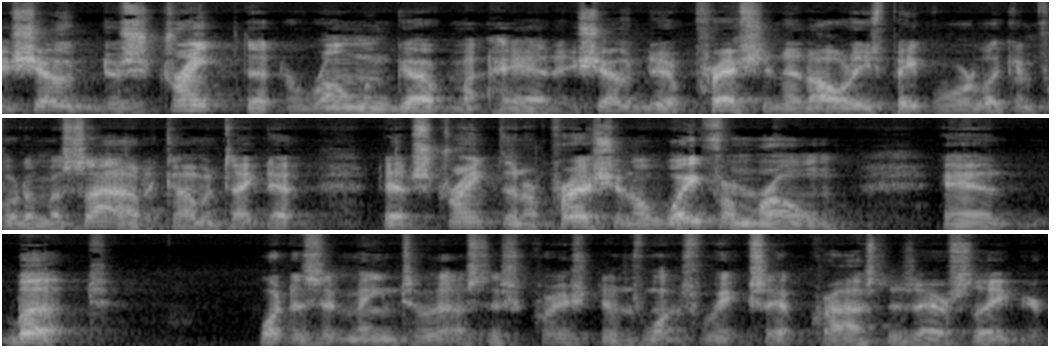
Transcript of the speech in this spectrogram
it, showed the strength that the Roman government had. It showed the oppression that all these people were looking for the Messiah to come and take that that strength and oppression away from Rome. And but what does it mean to us as Christians once we accept Christ as our Savior?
